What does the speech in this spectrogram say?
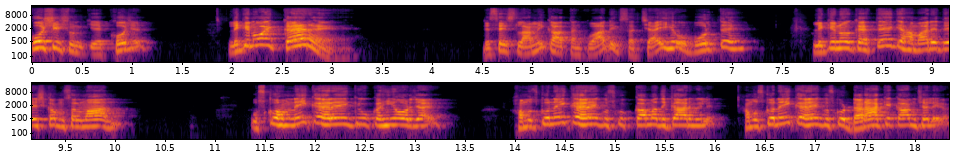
कोशिश उनकी है खोजे लेकिन वो एक कह रहे हैं। जैसे इस्लामिक आतंकवाद एक सच्चाई है, वो बोलते हैं, लेकिन वो कहते हैं कि हमारे देश का मुसलमान, उसको हम नहीं कह रहे हैं कि वो कहीं और जाए, हम उसको नहीं कह रहे हैं कि उसको कम अधिकार मिले। हम उसको नहीं कह रहे कि उसको डरा के काम चलेगा।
